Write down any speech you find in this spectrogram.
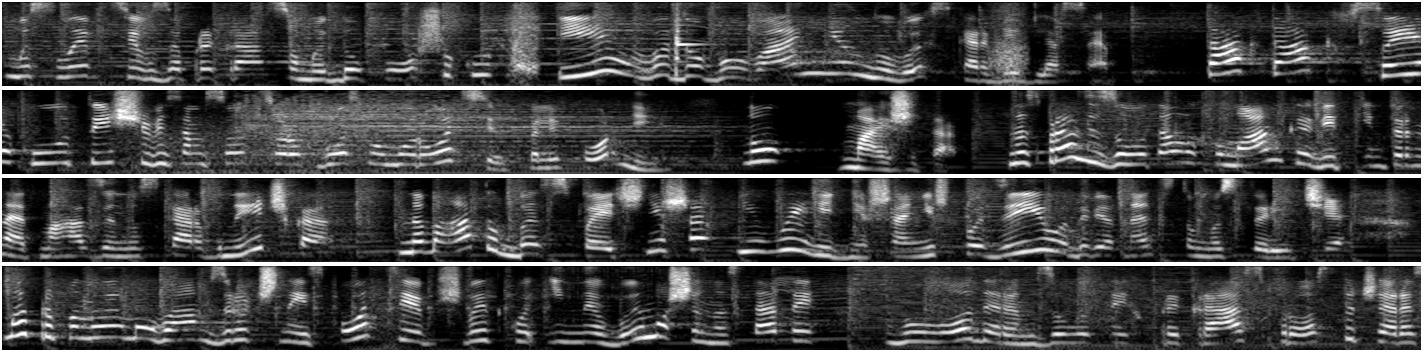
мисливців за прикрасами до пошуку і видобування нових скарбів для себе. Так, так, все як у 1848 році в Каліфорнії. Ну, майже так. Насправді золота лихоманка від інтернет-магазину Скарбничка набагато безпечніша і вигідніша ніж події у 19 сторіччі. Ми пропонуємо вам зручний спосіб швидко і невимушено стати володарем золотих прикрас просто через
